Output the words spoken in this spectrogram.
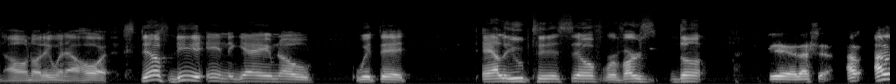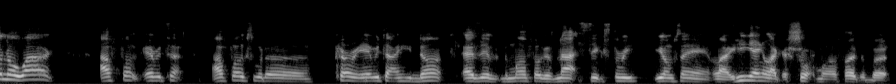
I don't know, they went out hard. Steph did end the game though with that alley oop to itself, reverse dunk. Yeah, that's it. I, I don't know why I fuck every time I fucks with uh Curry every time he dunks as if the motherfucker's not six three. You know what I'm saying? Like he ain't like a short motherfucker, but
